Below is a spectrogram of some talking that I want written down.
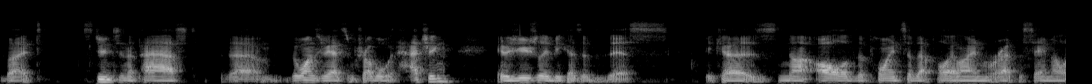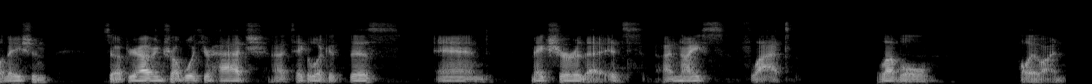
But students in the past, um, the ones who had some trouble with hatching, it was usually because of this, because not all of the points of that polyline were at the same elevation. So if you're having trouble with your hatch, uh, take a look at this and make sure that it's a nice flat level polyline.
